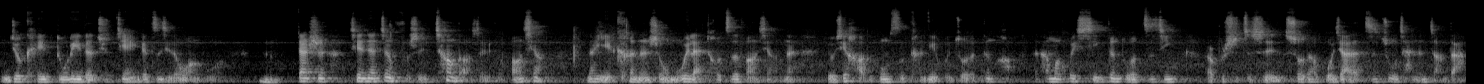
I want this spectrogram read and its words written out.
你就可以独立的去建一个自己的王国。嗯，但是现在政府是倡导这个方向，那也可能是我们未来投资的方向。那有些好的公司肯定会做得更好，那他们会吸引更多的资金，而不是只是受到国家的资助才能长大。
